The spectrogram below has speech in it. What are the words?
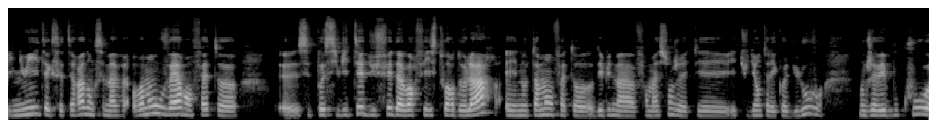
inuites, etc. Donc ça m'a vraiment ouvert en fait cette possibilité du fait d'avoir fait histoire de l'art et notamment en fait au début de ma formation j'ai été étudiante à l'école du Louvre donc j'avais beaucoup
